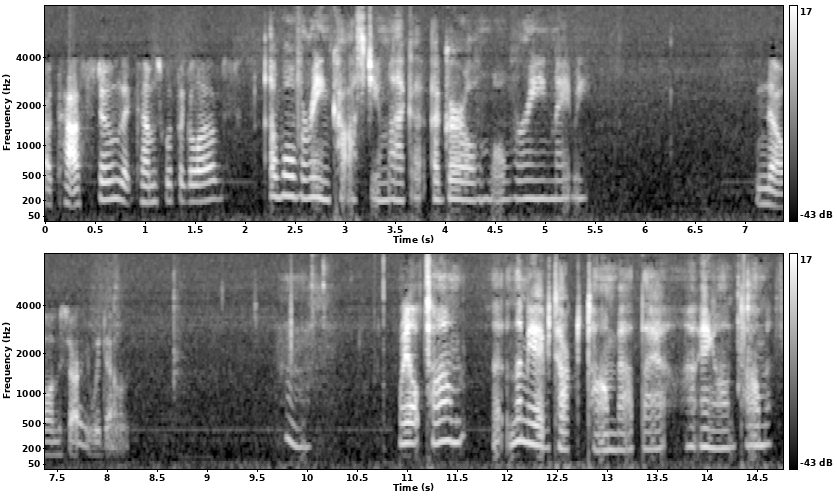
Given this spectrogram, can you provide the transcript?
A costume that comes with the gloves? A Wolverine costume, like a, a girl Wolverine, maybe. No, I'm sorry, we don't. Hmm. Well, Tom, uh, let me maybe talk to Tom about that. Hang on, Thomas.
